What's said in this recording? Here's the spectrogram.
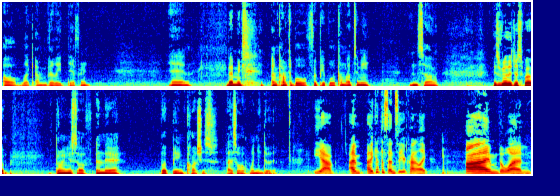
oh, like I'm really different, and that makes it uncomfortable for people to come up to me, and so it's really just about throwing yourself in there, but being cautious as well when you do it. Yeah, I'm. I get the sense that you're kind of like, I'm the one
